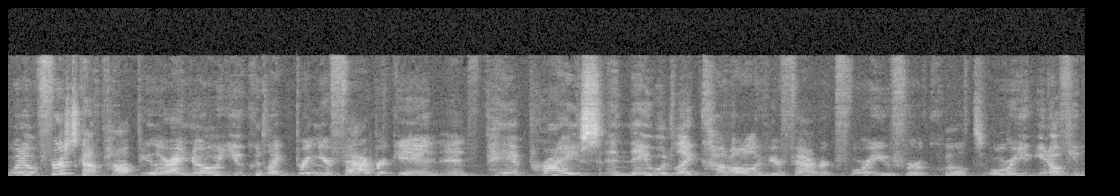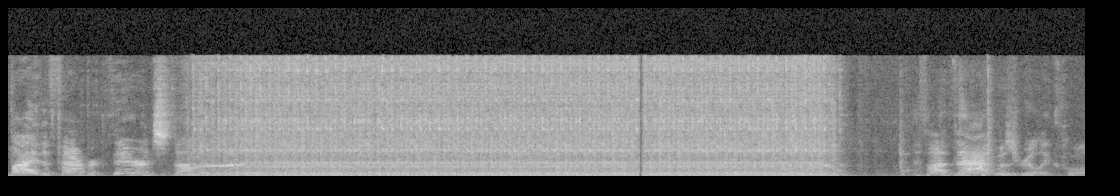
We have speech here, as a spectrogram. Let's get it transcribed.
when it first got popular, I know you could like bring your fabric in and pay a price, and they would like cut all of your fabric for you for a quilt, or you you know if you buy the fabric there and stuff. I thought that was really cool.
